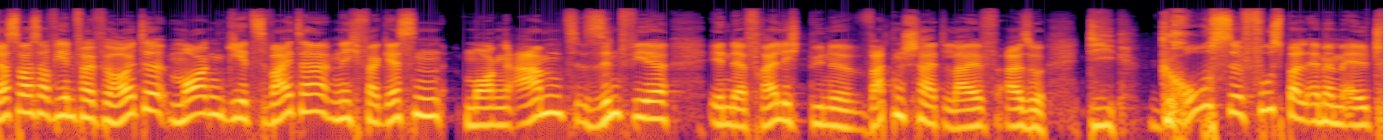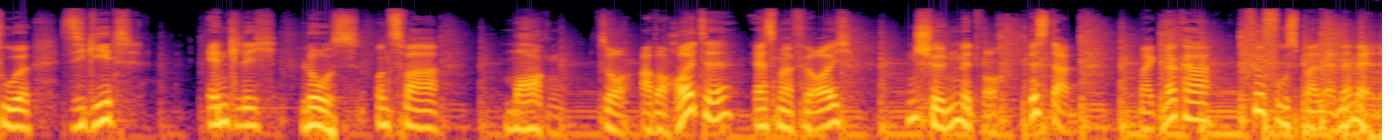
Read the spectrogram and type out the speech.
das war's auf jeden Fall für heute. Morgen geht's weiter. Nicht vergessen, morgen Abend sind wir in der Freilichtbühne Wattenscheid live. Also die große Fußball MML Tour. Sie geht endlich los. Und zwar morgen. So, aber heute erstmal für euch einen schönen Mittwoch. Bis dann. Mike Nöcker für Fußball MML.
